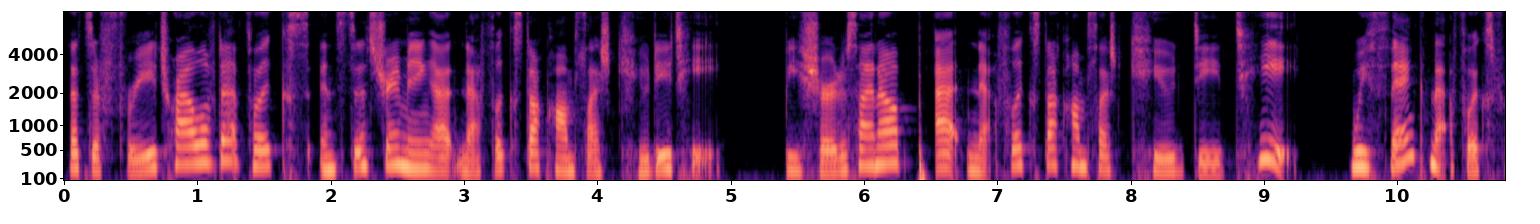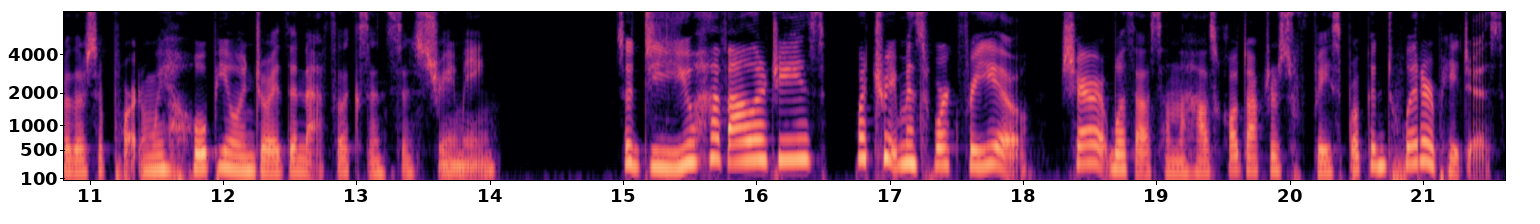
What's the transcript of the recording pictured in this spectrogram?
That's a free trial of Netflix instant streaming at netflix.com slash QDT. Be sure to sign up at netflix.com slash QDT. We thank Netflix for their support and we hope you enjoyed the Netflix instant streaming. So do you have allergies? What treatments work for you? Share it with us on the House Call Doctors Facebook and Twitter pages.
